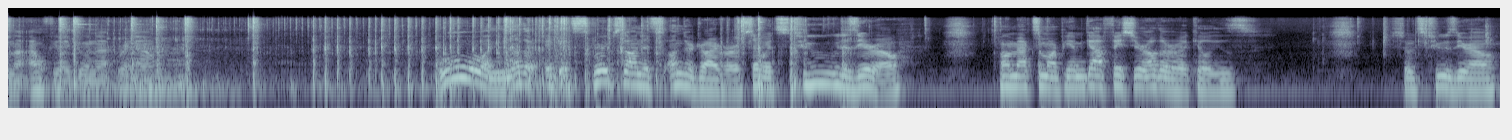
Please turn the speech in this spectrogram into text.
not, I don't feel like doing that right now. Ooh, another. It gets scrapes on its underdriver, so it's 2 to 0. Come on, maximum RPM. You gotta face your other Achilles. So it's 2 0.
